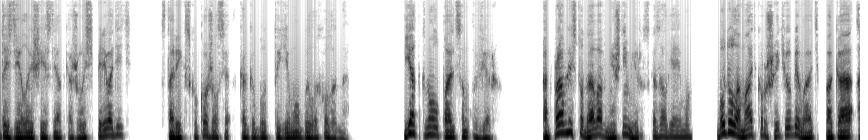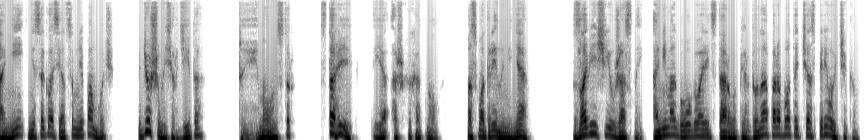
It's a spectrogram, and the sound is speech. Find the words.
ты сделаешь, если откажусь переводить? Старик скукожился, как будто ему было холодно. Я ткнул пальцем вверх. «Отправлюсь туда, во внешний мир», — сказал я ему. «Буду ломать, крушить и убивать, пока они не согласятся мне помочь. Дешево и сердито». «Ты монстр!» «Старик!» — я аж хохотнул. «Посмотри на меня. Зловещий и ужасный, а не могу уговорить старого пердуна поработать час переводчиком.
